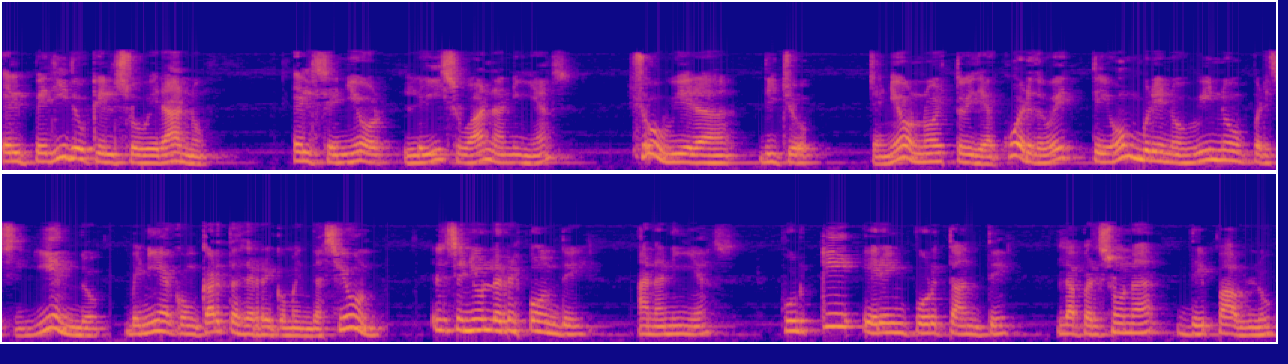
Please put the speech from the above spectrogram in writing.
el pedido que el soberano, el Señor, le hizo a Ananías, yo hubiera dicho, Señor, no estoy de acuerdo, este hombre nos vino persiguiendo, venía con cartas de recomendación. El Señor le responde, Ananías, ¿por qué era importante la persona de Pablo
